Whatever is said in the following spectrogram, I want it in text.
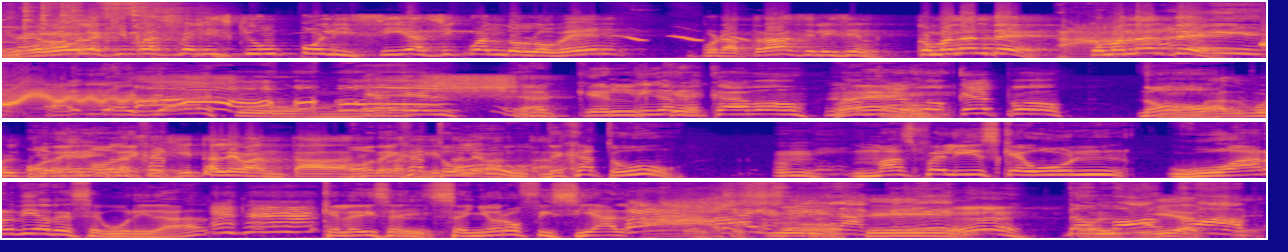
Y Raúl aquí más feliz que un policía, así cuando lo ven por atrás y le dicen, comandante, comandante. Ay, ay, ay. Y aquel, dígame, cabo. No, Bueno. cabo, quepo. No, Nomás o, o de- o la deja- cejita levantada. o deja cejita tú, levantada. deja tú. Más feliz que un guardia de seguridad que le dicen, señor oficial. Ay, Sí, se la sí. The up.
